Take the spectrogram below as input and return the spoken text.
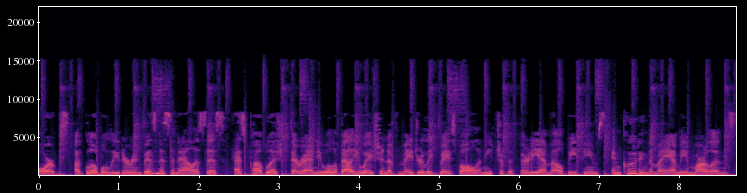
Forbes, a global leader in business analysis, has published their annual evaluation of Major League Baseball and each of the 30 MLB teams, including the Miami Marlins.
